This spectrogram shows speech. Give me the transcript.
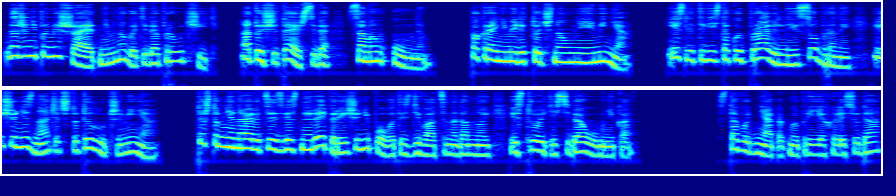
Даже не помешает немного тебя проучить, а то считаешь себя самым умным. По крайней мере, точно умнее меня. Если ты весь такой правильный и собранный, еще не значит, что ты лучше меня. То, что мне нравится известный рэпер, еще не повод издеваться надо мной и строить из себя умника. С того дня, как мы приехали сюда,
